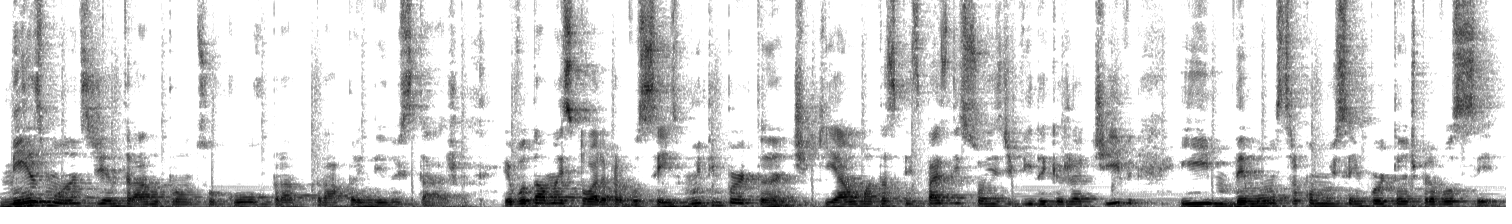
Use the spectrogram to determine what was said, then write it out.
mesmo antes de entrar no pronto-socorro para aprender no estágio. Eu vou dar uma história para vocês muito importante, que é uma das principais lições de vida que eu já tive e demonstra como isso é importante para você.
